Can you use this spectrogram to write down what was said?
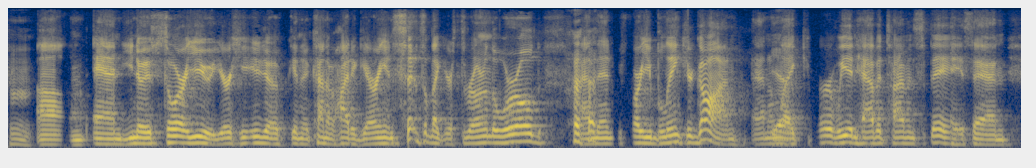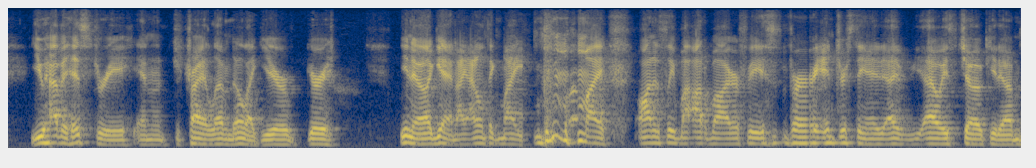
Hmm. Um, and you know, so are you. You're you know in a kind of Heideggerian sense of like you're thrown in the world, and then before you blink, you're gone. And I'm yeah. like, we inhabit time and space, and you have a history and to try to let them know like you're you're you know again I, I don't think my my honestly my autobiography is very interesting I, I, always joke you know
